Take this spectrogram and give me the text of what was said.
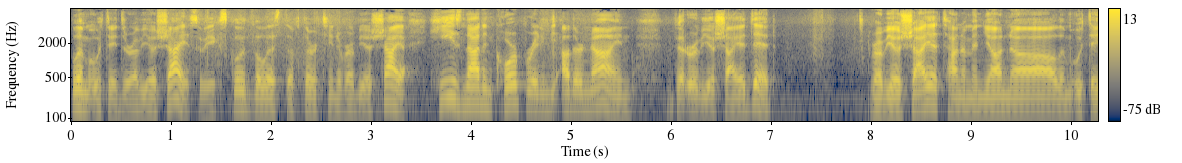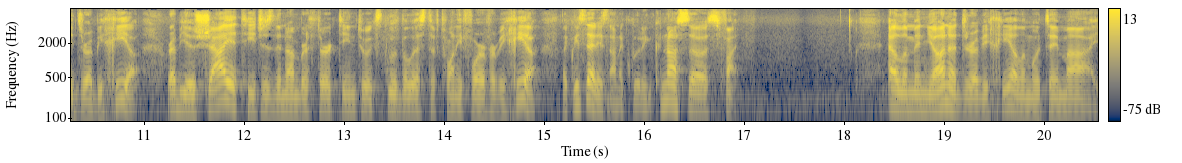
Limute de Rabbi Yoshaya. So he excludes the list of 13 of Rabbi Yoshaya. He's not incorporating the other nine that Rabbi Yoshaya did. Rabbi Yoshaya Tana Minyana Lemute Rabbi Chia. Rabbi Yoshaya teaches the number 13 to exclude the list of 24 of Rabbi Chia. Like we said, he's not including Knasos, fine. Elaminyana Rabbi Chia Lemute Mai.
